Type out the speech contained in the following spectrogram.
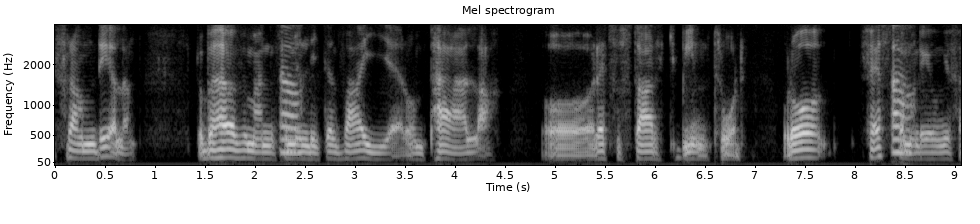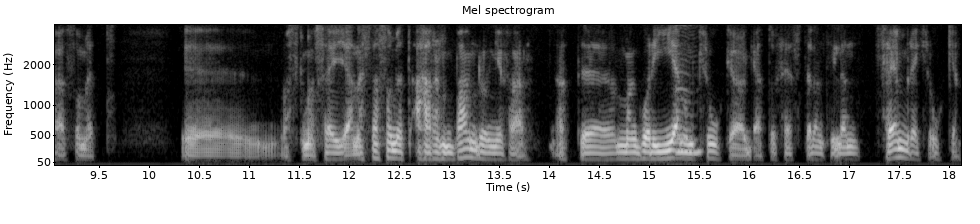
framdelen, då behöver man som Ja. en liten vajer och en pärla och rätt så stark bindtråd. Och då fäster Ja. man det ungefär som ett, eh, vad ska man säga, nästan som ett armband ungefär. Att eh, man går igenom Mm. krokögat och fäster den till den främre kroken.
